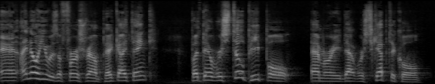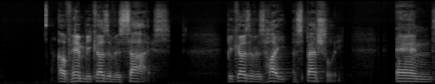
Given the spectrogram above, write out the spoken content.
And I know he was a first round pick, I think, but there were still people, Emory, that were skeptical of him because of his size, because of his height, especially. And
